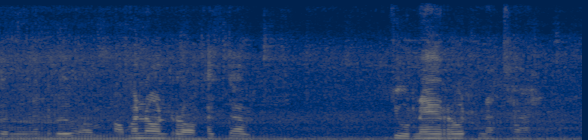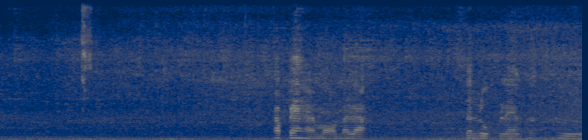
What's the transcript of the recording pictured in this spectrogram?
ตอนนี้นะก็เลยออกออกมานอนรอข้าเจ้า อยู่ในรถนะคะก็ไปหาหมอมาละ สรุปแล้วก็คือ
